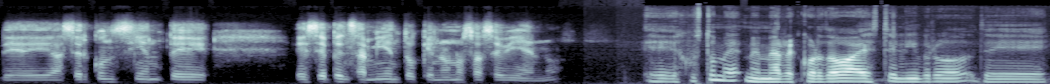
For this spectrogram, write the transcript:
de hacer consciente ese pensamiento que no nos hace bien, ¿no? Eh, justo me, me, recordó a este libro de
